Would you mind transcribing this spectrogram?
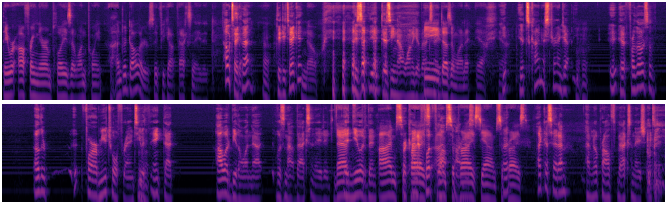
they were offering their employees at one point $100 if you got vaccinated. I would take that. Yeah. Did he take it? No, does he not want to get vaccinated? he doesn't want it. Yeah. yeah. It's kind of strange. Mhm. if for those of other for our mutual friends, you would Mm-hmm. think that I would be the one that was not vaccinated, That- and you would have been. I'm surprised. I'm flip-flops on this. surprised. Yeah, I'm surprised. Like I said, I'm I have no problem with vaccinations.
